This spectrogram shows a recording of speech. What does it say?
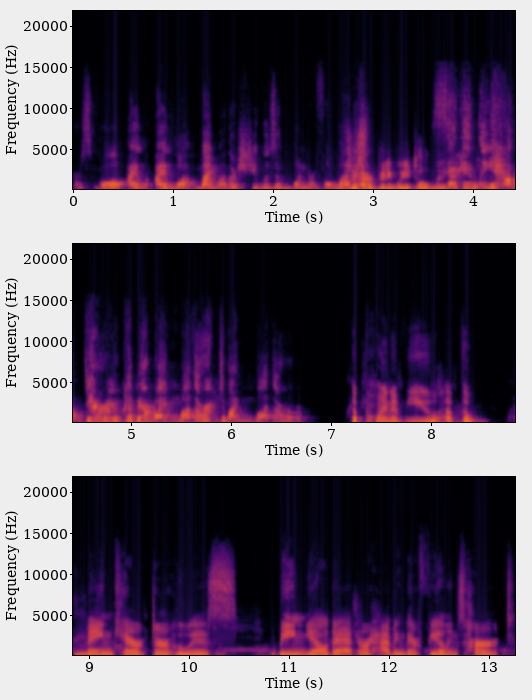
First of all, I, I love my mother. She was a wonderful mother. Just repeating what you told me. Secondly, how dare you compare my mothering to my mother? the point of view of the main character who is being yelled at or having their feelings hurt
